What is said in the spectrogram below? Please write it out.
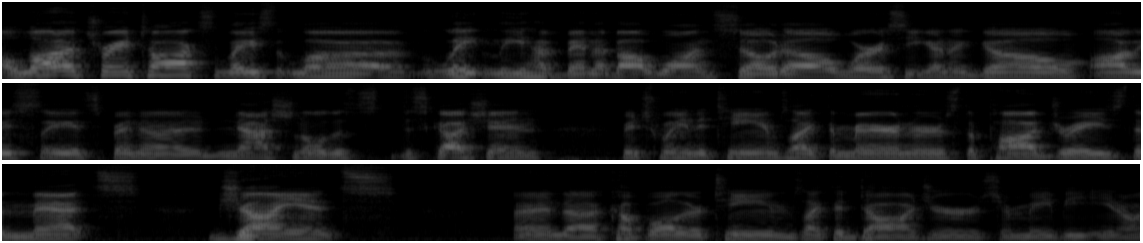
A lot of trade talks lately have been about Juan Soto. Where is he going to go? Obviously, it's been a national dis- discussion between the teams like the Mariners, the Padres, the Mets, Giants, and a couple other teams like the Dodgers or maybe you know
